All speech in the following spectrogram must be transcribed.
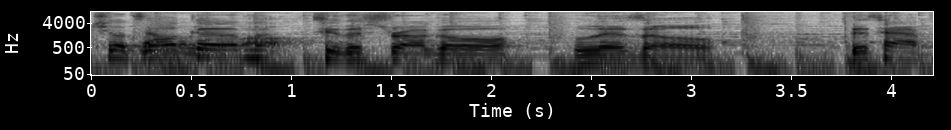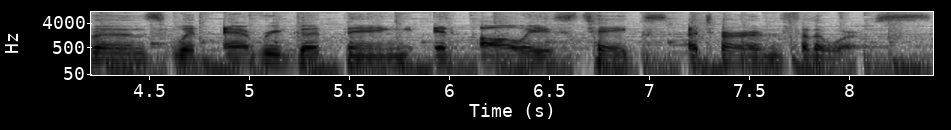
She looks Welcome unbelievable. Welcome to the struggle, Lizzo. This happens with every good thing. It always takes a turn for the worse.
